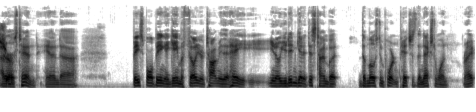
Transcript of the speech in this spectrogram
out sure. of those 10. And, uh, baseball being a game of failure taught me that, hey, you know, you didn't get it this time, but the most important pitch is the next one, right?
